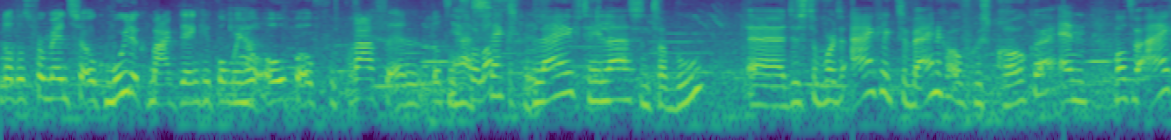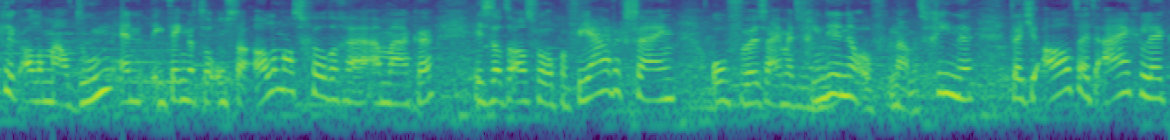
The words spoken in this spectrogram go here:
dat het voor mensen ook moeilijk maakt, denk ik, om er Ja. heel open over te praten en dat het Ja, zo lastig seks is? blijft helaas een taboe. Eh, dus er wordt eigenlijk te weinig over gesproken. En wat we eigenlijk allemaal doen, en ik denk dat we ons daar allemaal schuldig eh, aan maken, is dat als we op een verjaardag zijn, of we zijn met vriendinnen of nou, met vrienden, dat je altijd eigenlijk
